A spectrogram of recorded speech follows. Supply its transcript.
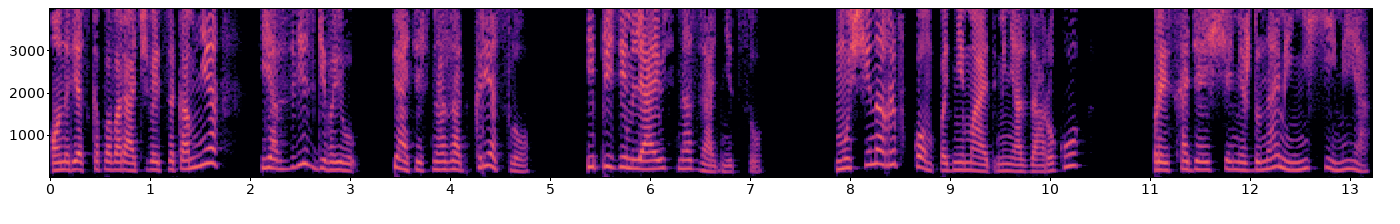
Он резко поворачивается ко мне я взвизгиваю, пятясь назад к креслу и приземляюсь на задницу. Мужчина рывком поднимает меня за руку. Происходящее между нами не химия.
